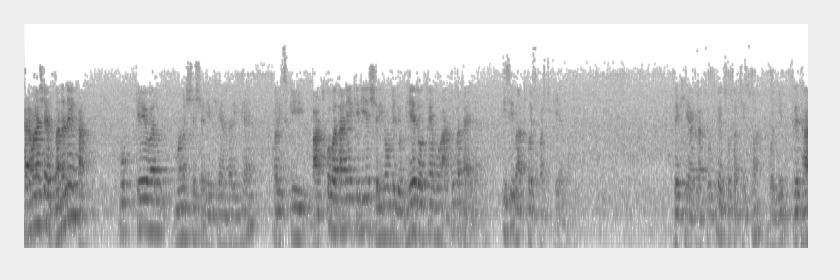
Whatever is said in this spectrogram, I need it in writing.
कर्माशय बनने का वो केवल मनुष्य शरीर के अंदर ही है और इसकी बात को बताने के लिए शरीरों के जो भेद होते हैं वो आगे बताए जाए इसी बात को स्पष्ट किया जाए देखिए अगला सूत्र, एक सौ पच्चीसवा बोलिए, त्रिधा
